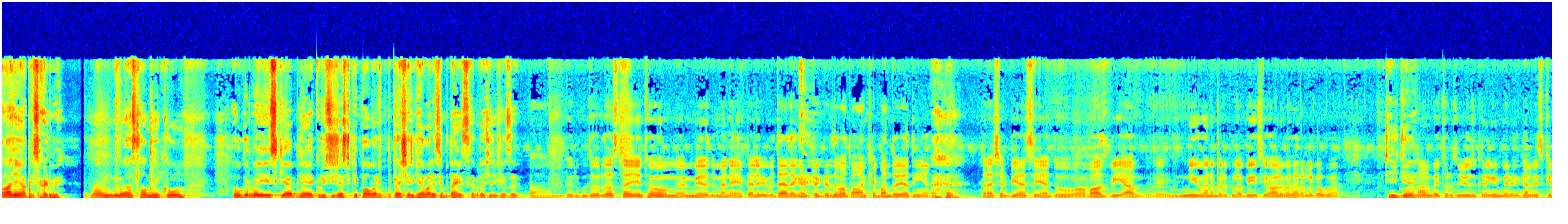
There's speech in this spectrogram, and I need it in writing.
आ जाए यहाँ पे साइड पर अस्सलाम वालेकुम। अबूकर भाई इसके अपने एक्यूरेसी टेस्ट की पावर प्रेशर के हवाले से बताएँ इसका प्रेशर कैसा? हाँ बिल्कुल ज़बरदस्त है। ये तो मेरे तो मैंने पहले भी बताया था कि ट्रिगर दबा तो आँखें बंद हो जाती हैं। प्रेशर भी ऐसे है तो आवाज़ भी आप न्यू है ना बिल्कुल अभी इसे ऑयल वगैरह लगा हुआ है। ठीक है। नान भाई थोड़ा सा यूज़ करेंगे मेरे ख्याल में इसके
